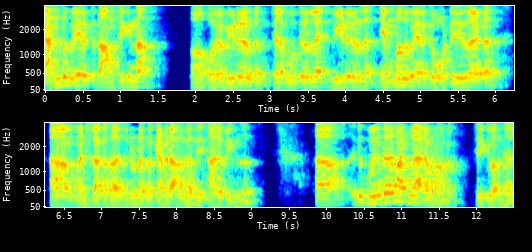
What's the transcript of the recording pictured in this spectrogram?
രണ്ടു പേർക്ക് താമസിക്കുന്ന ഓരോ വീടുകളിൽ ചില ബൂത്തുകളിലെ വീടുകളിൽ എൺപത് പേർക്ക് വോട്ട് ചെയ്തതായിട്ട് മനസ്സിലാക്കാൻ സാധിച്ചിട്ടുണ്ട് എന്നൊക്കെയാണ് രാഹുൽ ഗാന്ധി ആരോപിക്കുന്നത്. ഇത് ഗുരുതരമായിട്ടുള്ള ആരോപണമാണ് ശരിക്കും പറഞ്ഞാൽ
